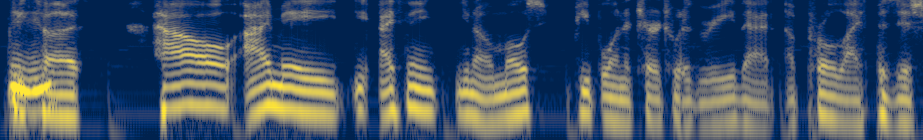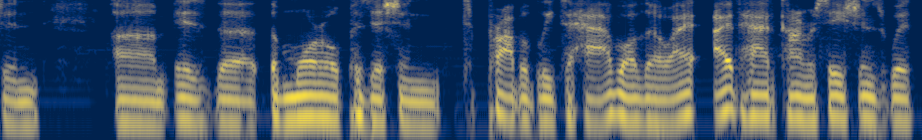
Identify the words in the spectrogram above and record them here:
Mm-hmm. because how I may, I think, you know, most people in the church would agree that a pro life position um, is the the moral position to probably to have. Although I I've had conversations with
